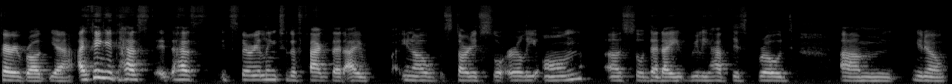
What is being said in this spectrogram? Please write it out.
Very broad yeah. I think it has it has it's very linked to the fact that i you know started so early on uh, so that i really have this broad um, you know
